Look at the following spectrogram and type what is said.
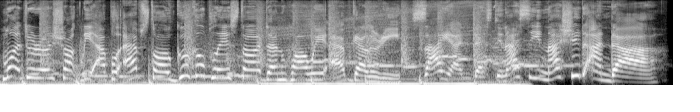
Muat turun Shock di Apple App Store, Google Play Store dan Huawei App Gallery. Zayan, destinasi nasyid anda.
